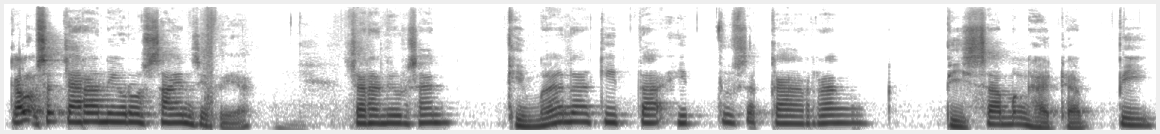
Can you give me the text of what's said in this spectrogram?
Kalau secara neuroscience itu ya, secara neuroscience gimana kita itu sekarang bisa menghadapi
